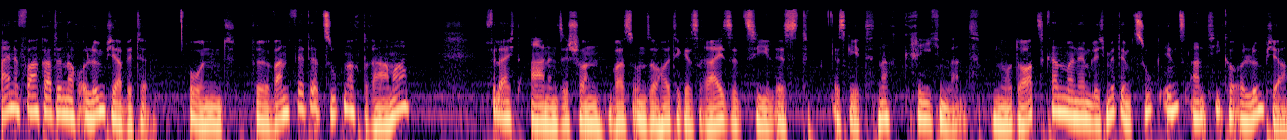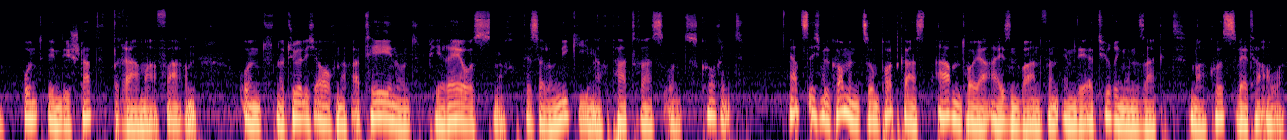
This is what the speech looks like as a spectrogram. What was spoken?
Eine Fahrkarte nach Olympia bitte. Und äh, wann fährt der Zug nach Drama? Vielleicht ahnen Sie schon, was unser heutiges Reiseziel ist. Es geht nach Griechenland. Nur dort kann man nämlich mit dem Zug ins antike Olympia und in die Stadt Drama fahren. Und natürlich auch nach Athen und Piräus, nach Thessaloniki, nach Patras und Korinth. Herzlich willkommen zum Podcast Abenteuer Eisenbahn von MDR Thüringen, sagt Markus Wetterauer.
